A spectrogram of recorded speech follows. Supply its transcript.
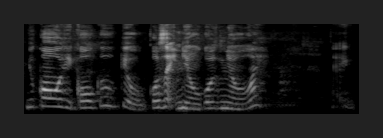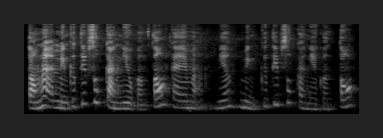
như cô thì cô cứ kiểu cô dạy nhiều cô nhớ ấy. Tóm lại mình cứ tiếp xúc càng nhiều càng tốt các em ạ nhé mình cứ tiếp xúc càng nhiều càng tốt.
